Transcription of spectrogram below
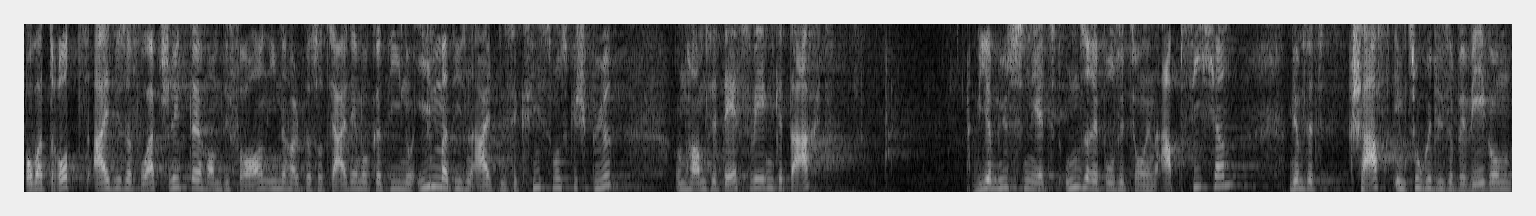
Aber trotz all dieser Fortschritte haben die Frauen innerhalb der Sozialdemokratie noch immer diesen alten Sexismus gespürt und haben sie deswegen gedacht, wir müssen jetzt unsere Positionen absichern. Wir haben es jetzt geschafft, im Zuge dieser Bewegung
